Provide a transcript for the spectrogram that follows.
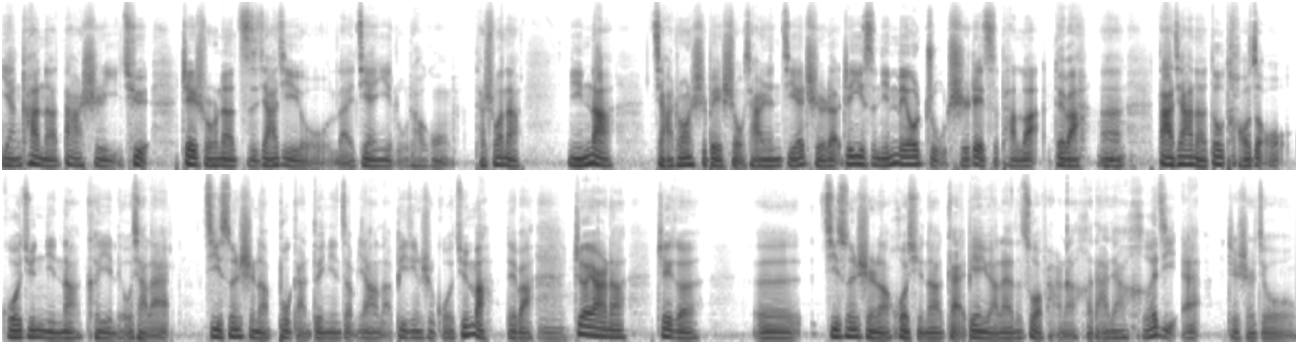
眼看呢大势已去，这时候呢子家季又来建议鲁昭公，他说呢：“您呢假装是被手下人劫持的，这意思您没有主持这次叛乱，对吧？嗯，大家呢都逃走，国君您呢可以留下来。季孙氏呢不敢对您怎么样了，毕竟是国君嘛，对吧？这样呢，这个呃季孙氏呢或许呢改变原来的做法呢，和大家和解。”这事儿就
